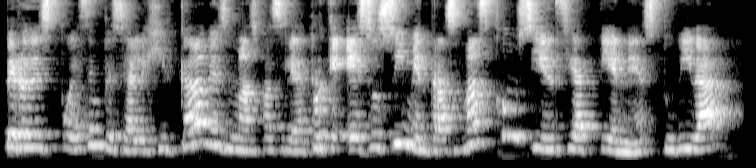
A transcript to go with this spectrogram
pero después empecé a elegir cada vez más facilidad, porque eso sí, mientras más conciencia tienes, tu vida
